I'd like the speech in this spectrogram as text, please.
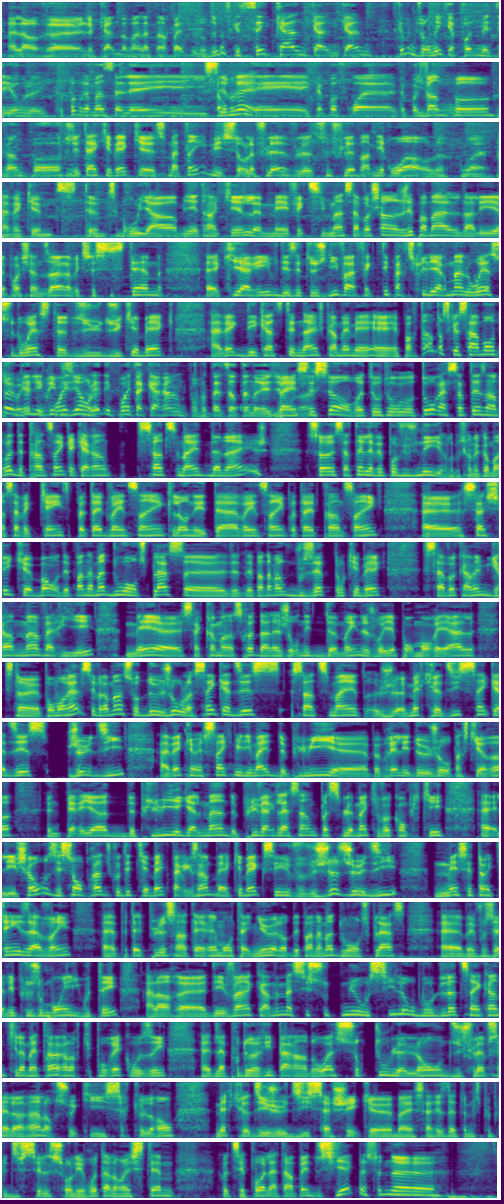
Alors, euh, le calme avant la tempête aujourd'hui, parce que c'est calme, calme, calme. C'est comme une journée qui n'a pas de météo. Là. Il fait pas vraiment soleil. il C'est vrai. il fait pas froid. Il fait pas Ils chaud. vendent pas. Ils vendent pas. J'étais à Québec euh, ce matin, puis sur le fleuve, là, tu fleuve en miroir, là, Ouais. avec un petit, un petit brouillard bien tranquille, mais effectivement, ça va changer pas mal dans les prochaines heures avec ce système euh, qui arrive des États-Unis, va affecter particulièrement l'ouest, sud-ouest du, du Québec, avec des quantités de neige quand même euh, importantes, parce que ça a monté Je un peu les points, prévisions. là. des pointes à 40 pour peut-être certaines régions. Ben, c'est ça. On va être autour, autour à certains endroits de 35 à 40 cm de neige. Ça, certains l'avaient pas vu venir, là, parce qu'on a commencé avec 15, peut-être 25. Là, on était à 25, peut-être 35. Euh, sachez que, bon, dépendamment d'où on se place, euh, dépendamment où vous êtes au Québec, ça va quand même grandement varier. Mais euh, ça commencera dans la journée de demain. là. je voyais pour Montréal. C'est un, pour Montréal, c'est vraiment sur deux jours, là, 5 à 10 cm mercredi, 5 à 10 jeudi, avec un 5 mm de pluie euh, à peu près les deux jours, parce qu'il y aura une période de pluie également, de pluie verglaçante possiblement qui va compliquer euh, les choses. Et si on prend du côté de Québec, par exemple, ben, Québec, c'est juste jeudi, mais c'est un 15 à 20, euh, peut-être plus en terrain montagneux. Alors, dépendamment d'où on se place, euh, ben, vous allez plus ou moins y goûter. Alors, euh, des vents quand même assez soutenus aussi, là, au- au-delà de 50 km heure, alors qui pourraient causer euh, de la poudrerie par endroits, surtout le long du fleuve Saint-Laurent. Alors, ceux qui circuleront mercredi, jeudi, sachez que ben, ça risque d'être un petit peu plus difficile sur les routes. Alors, un système, écoute, c'est pas la tempête du siècle, mais c'est une...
